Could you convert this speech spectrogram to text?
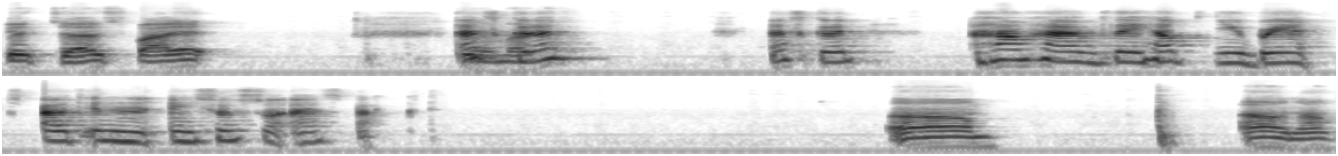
get judged by it. That's good. That's good. How have they helped you branch out in a social aspect? Um, I don't know.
